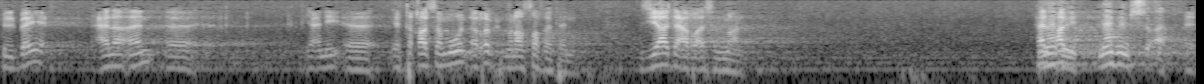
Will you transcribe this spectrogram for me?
في البيع على أن أه، يعني يتقاسمون الربح مناصفة. زيادة عن رأس المال. هل ما هذه ما فهمت السؤال. إيه.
